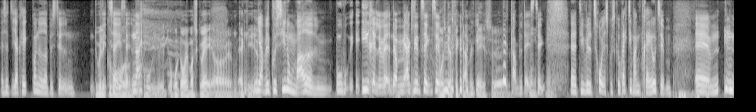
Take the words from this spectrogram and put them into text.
Altså, jeg kan ikke gå ned og bestille en du vil ikke kunne Nej. ru- rundt over i Moskva og øh, agere? Jeg vil kunne sige nogle meget øh, u- irrelevante og mærkelige ting til Og måske dem. også lidt gammeldags. Øh, lidt gammeldags ting. Mm. De ville tro, at jeg skulle skrive rigtig mange breve til dem. øhm,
